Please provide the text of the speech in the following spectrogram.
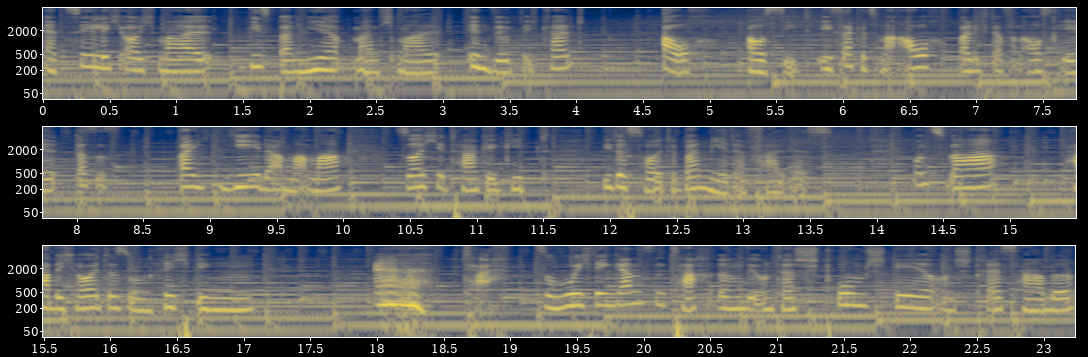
erzähle ich euch mal, wie es bei mir manchmal in Wirklichkeit auch aussieht. Ich sage jetzt mal auch, weil ich davon ausgehe, dass es bei jeder Mama solche Tage gibt, wie das heute bei mir der Fall ist. Und zwar habe ich heute so einen richtigen äh, Tag, so wo ich den ganzen Tag irgendwie unter Strom stehe und Stress habe.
